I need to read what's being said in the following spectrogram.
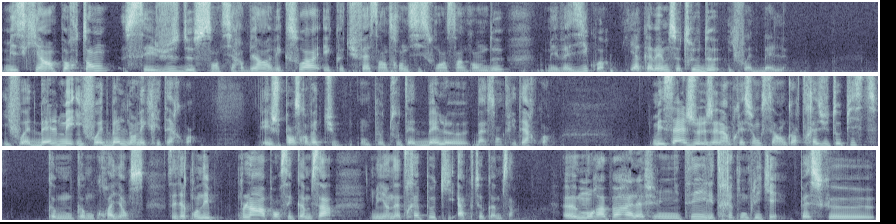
Mais ce qui est important, c'est juste de se sentir bien avec soi et que tu fasses un 36 ou un 52. Mais vas-y, quoi. Il y a quand même ce truc de il faut être belle. Il faut être belle, mais il faut être belle dans les critères, quoi. Et je pense qu'en fait, on peut tout être belle euh, bah, sans critères, quoi. Mais ça, j'ai l'impression que c'est encore très utopiste comme, croyance. C'est-à-dire qu'on est plein à penser comme ça, mais il y en a très peu qui actent comme ça. Euh, mon rapport à la féminité, il est très compliqué parce que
